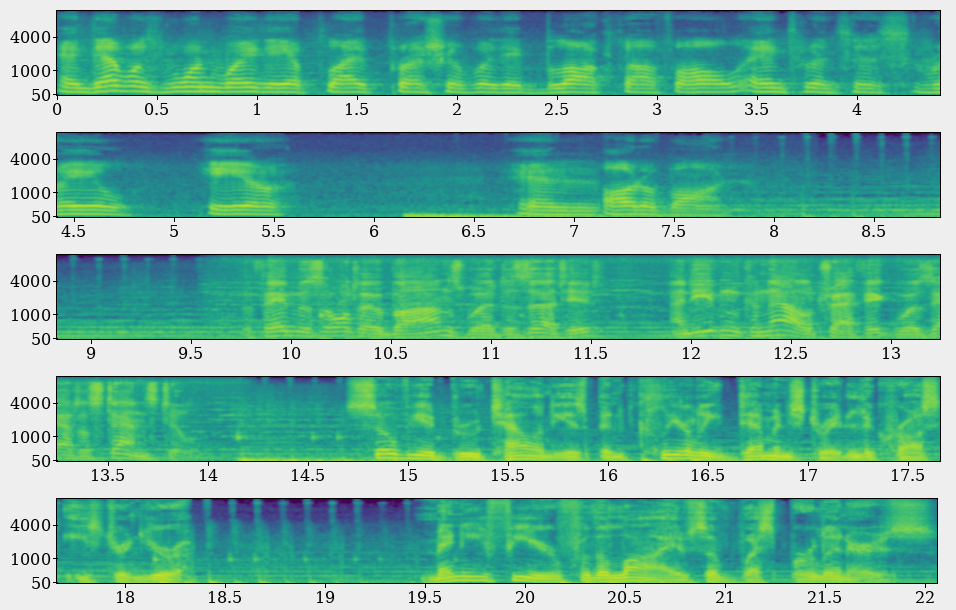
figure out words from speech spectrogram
And that was one way they applied pressure where they blocked off all entrances, rail, air, and Autobahn. The famous Autobahns were deserted, and even canal traffic was at a standstill. Soviet brutality has been clearly demonstrated across Eastern Europe. Many fear for the lives of West Berliners.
